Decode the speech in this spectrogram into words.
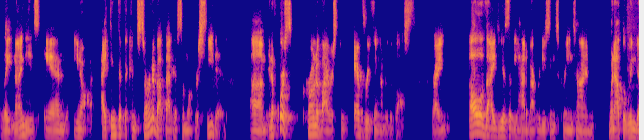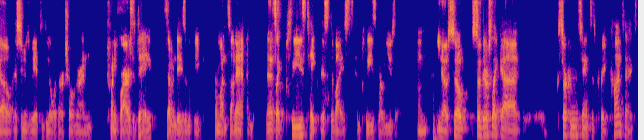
late 90s. And, you know, I think that the concern about that has somewhat receded. Um, and of course, coronavirus threw everything under the bus, right? All of the ideas that we had about reducing screen time went out the window as soon as we had to deal with our children 24 hours a day, seven days a week for months on end. And it's like, please take this device and please go use it. Um, you know, so so there's like a uh, circumstances create context.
